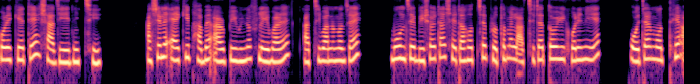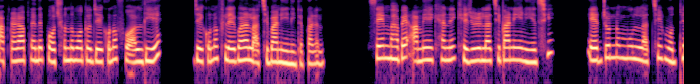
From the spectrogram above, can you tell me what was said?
করে কেটে সাজিয়ে নিচ্ছি। আসলে একইভাবে আর বিভিন্ন ফ্লেভারে লাচ্ছি বানানো যায়। মূল যে বিষয়টা, সেটা হচ্ছে প্রথমে লাচ্ছিটা তৈরি করে নিয়ে ওইটার মধ্যে আপনারা আপনাদের পছন্দ মতো যে কোনো ফল দিয়ে যে কোনো ফ্লেভারের লাচি বানিয়ে নিতে পারেন। সেমভাবে আমি এখানে খেজুরের লাচি বানিয়ে নিয়েছি। এর জন্য মূল লাচির মধ্যে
